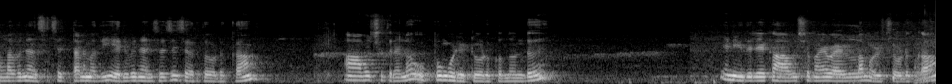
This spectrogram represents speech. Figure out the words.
അളവിനനുസരിച്ച് ഇട്ടാൽ മതി. എരിവിനനുസരിച്ച് ചേർത്ത് കൊടുക്കാം. ആവശ്യത്തിനുള്ള ഉപ്പും കൂടി ഇട്ട് കൊടുക്കുന്നുണ്ട്. ഇനി ഇതിലേക്ക് ആവശ്യമായ വെള്ളം ഒഴിച്ചു കൊടുക്കാം.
